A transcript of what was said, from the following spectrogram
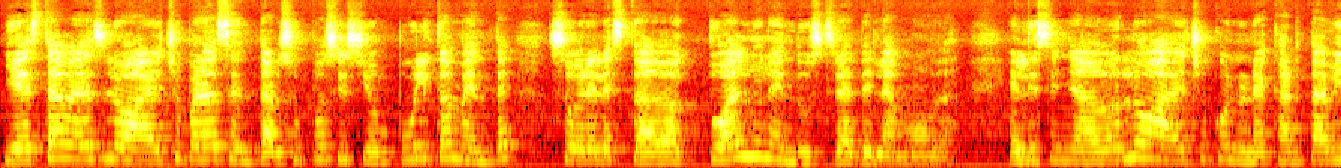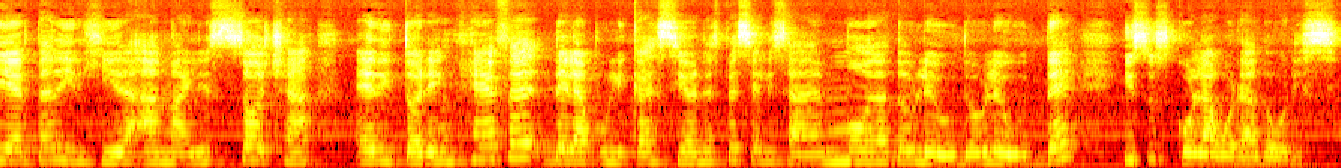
y esta vez lo ha hecho para sentar su posición públicamente sobre el estado actual de la industria de la moda. El diseñador lo ha hecho con una carta abierta dirigida a Miley Socha, editor en jefe de la publicación especializada en moda WWD y sus colaboradores.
